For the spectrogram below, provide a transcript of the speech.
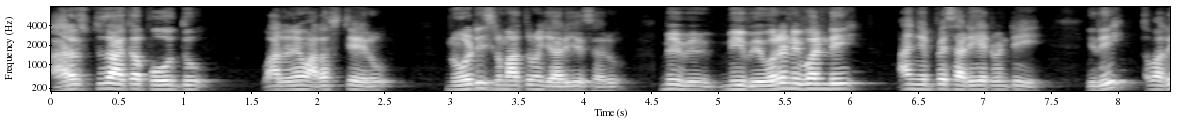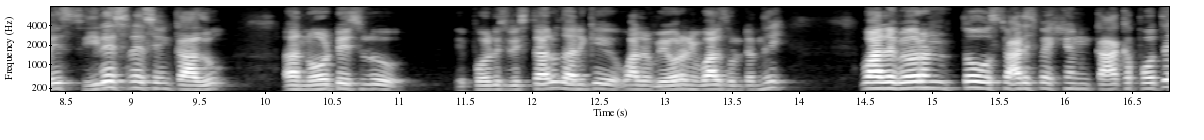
అరెస్ట్ దాకా పోవద్దు. వాళ్ళనేమో అరెస్ట్ చేయరు. నోటీసులు మాత్రమే జారీ చేశారు. మీ మీ వివరణ ఇవ్వండి అని చెప్పేసి అడిగేటువంటి ఇది మరి సీరియస్నెస్ ఏం కాదు. నోటీసులు ఈ పోలీసులు ఇస్తారు. దానికి వాళ్ళ వివరణ ఇవ్వాల్సి ఉంటుంది. వాళ్ళ వివరణతో సాటిస్ఫాక్షన్ కాకపోతే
